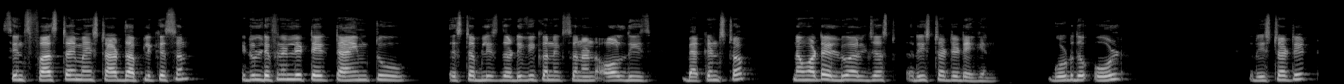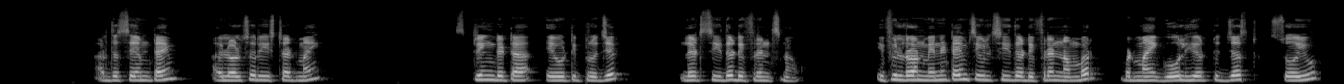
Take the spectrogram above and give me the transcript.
since first time I start the application it will definitely take time to establish the DB connection and all these backend stuff. Now what I'll do I'll just restart it again. Go to the old, restart it at the same time, I will also restart my Spring Data AOT project. Let's see the difference now. If you run many times, you will see the different number. But my goal here to just show you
